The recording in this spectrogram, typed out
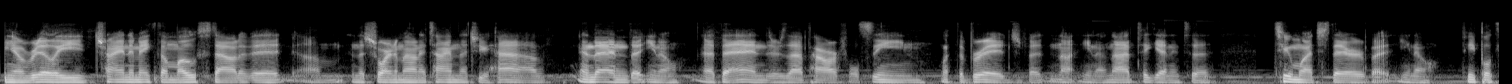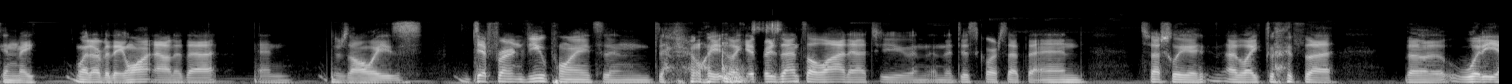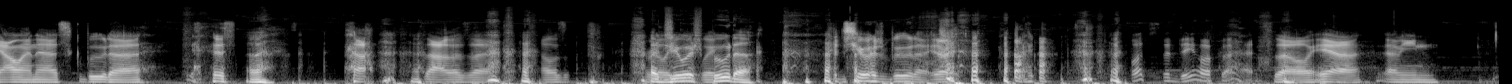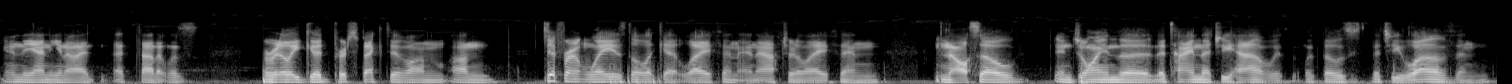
you know, really trying to make the most out of it um, in the short amount of time that you have. And then the, you know, at the end, there's that powerful scene with the bridge, but not, you know, not to get into too much there, but, you know, people can make whatever they want out of that. And there's always different viewpoints and different ways. Like it presents a lot at you, and, and the discourse at the end, especially I liked with the the Woody Allen esque Buddha. Uh, that was a that was a, a Jewish Buddha. a Jewish Buddha. Right. What's the deal with that? So yeah, I mean, in the end, you know, I I thought it was a really good perspective on on different ways to look at life and, and afterlife, and and also enjoying the the time that you have with with those that you love, and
